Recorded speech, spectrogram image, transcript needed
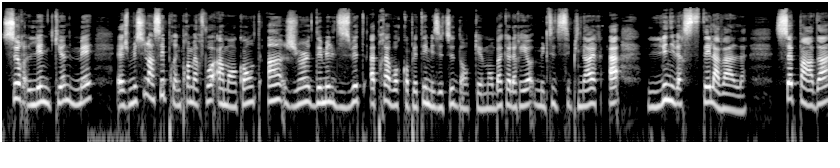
sur LinkedIn, mais euh, je me suis lancée pour une première fois à mon compte en juin 2018 après avoir complété mes études, donc euh, mon baccalauréat multidisciplinaire à l'Université Laval. Cependant,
